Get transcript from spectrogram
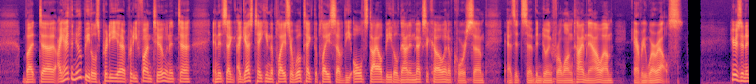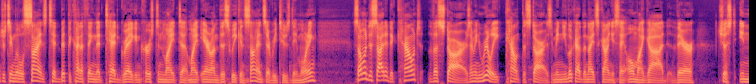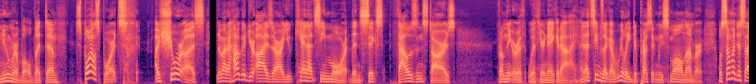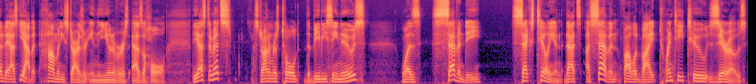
But uh, I hear the new Beetle's pretty uh, pretty fun too, and it uh, and it's I, I guess taking the place or will take the place of the old style Beetle down in Mexico, and of course, um, as it's uh, been doing for a long time now, um, everywhere else. Here's an interesting little science tidbit, the kind of thing that Ted, Greg, and Kirsten might uh, might air on This Week in Science every Tuesday morning. Someone decided to count the stars. I mean, really count the stars. I mean, you look at the night sky and you say, "Oh my God, they're just innumerable. But um, spoil sports assure us no matter how good your eyes are, you cannot see more than 6,000 stars from the Earth with your naked eye. And that seems like a really depressingly small number. Well, someone decided to ask, yeah, but how many stars are in the universe as a whole? The estimates, astronomers told the BBC News, was 70 sextillion. That's a 7 followed by 22 zeros.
